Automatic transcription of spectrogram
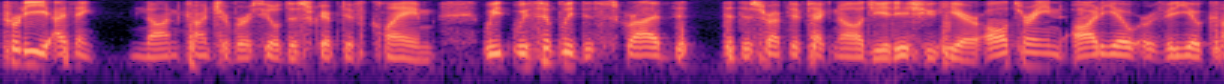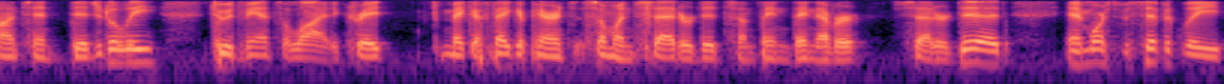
pretty, I think, non-controversial descriptive claim. We, we simply describe the, the, disruptive technology at issue here, altering audio or video content digitally to advance a lie, to create, make a fake appearance that someone said or did something they never said or did. And more specifically,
